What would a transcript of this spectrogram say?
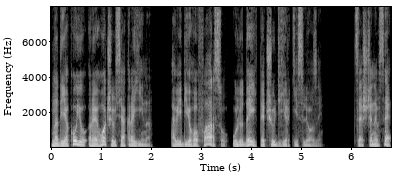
над якою регоче вся країна, а від його фарсу у людей течуть гіркі сльози. Це ще не все.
